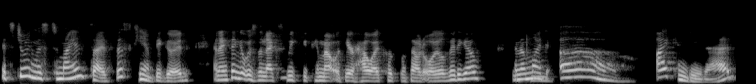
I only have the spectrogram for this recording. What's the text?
it's doing this to my insides. This can't be good. And I think it was the next week you came out with your How I Cook Without Oil video. And I'm like, Mm-hmm. oh, I can do that.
